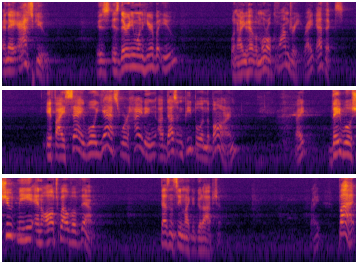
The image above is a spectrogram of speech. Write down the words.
And they ask you, is, is there anyone here but you? Well, now you have a moral quandary, right? Ethics. If I say, well, yes, we're hiding a dozen people in the barn, right? They will shoot me and all 12 of them. Doesn't seem like a good option, right? But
